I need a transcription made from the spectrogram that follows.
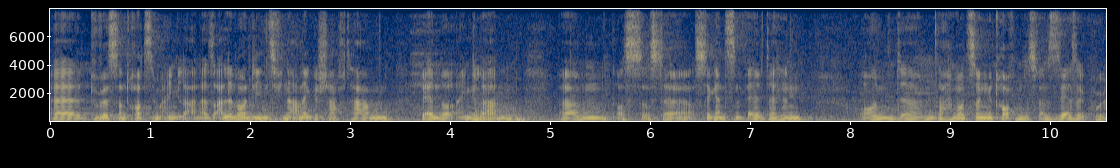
äh, du wirst dann trotzdem eingeladen. Also alle Leute, die ins Finale geschafft haben, werden dort eingeladen ähm, aus, aus, der, aus der ganzen Welt dahin. Und ähm, da haben wir uns dann getroffen. Das war sehr, sehr cool.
